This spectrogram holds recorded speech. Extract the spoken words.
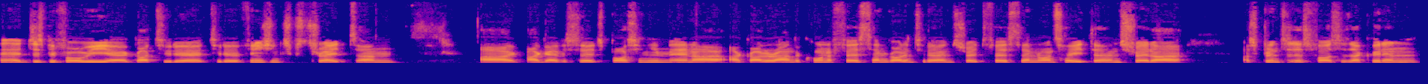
Uh, just before we uh, got to the to the finishing straight, um, I I gave a surge passing him, and I, I got around the corner first and got into the home straight first. And once I hit the home straight, I I sprinted as fast as I could and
